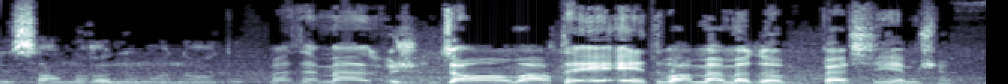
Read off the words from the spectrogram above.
İnsanlığa nümunə odur. Məsələn mən cavan vaxtı Etibar Məmmədov bərsi yemişəm.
